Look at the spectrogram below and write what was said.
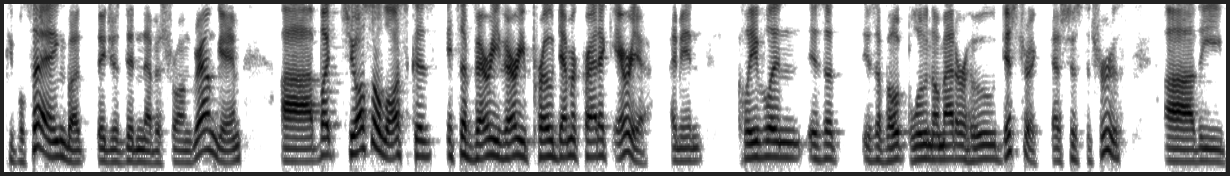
people saying, but they just didn't have a strong ground game. Uh, but she also lost because it's a very, very pro-democratic area. I mean, Cleveland is a is a vote blue no matter who district. That's just the truth. Uh, the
